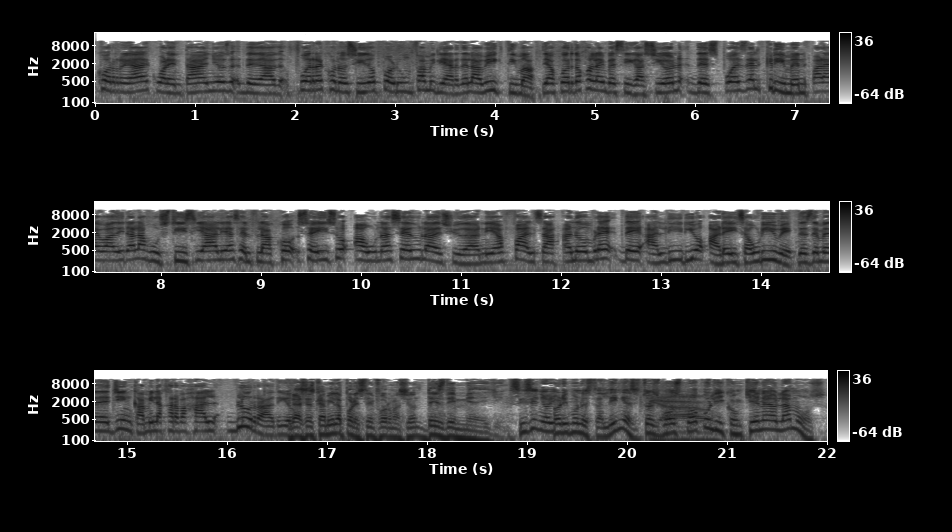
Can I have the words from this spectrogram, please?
Correa, de 40 años de edad, fue reconocido por un familiar de la víctima. De acuerdo con la investigación, después del crimen, para evadir a la justicia, alias el flaco, se hizo a una cédula de ciudadanía falsa a nombre de Alirio Areiza Uribe. Desde Medellín, Camila Carvajal, Blue Radio. Gracias, Camila, por esta información desde Medellín. Sí, señor, abrimos nuestras líneas. Esto es Voz Populi. ¿Con quién hablamos?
